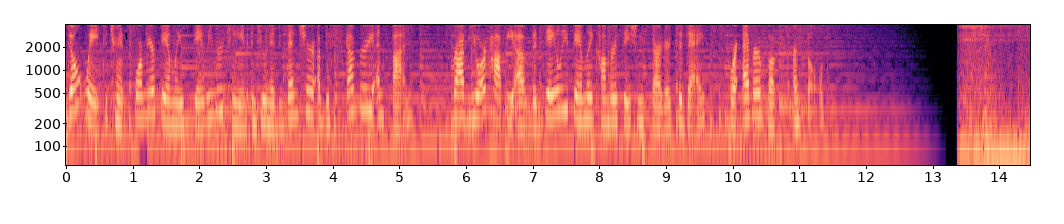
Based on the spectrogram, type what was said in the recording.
Don't wait to transform your family's daily routine into an adventure of discovery and fun. Grab your copy of the Daily Family Conversation Starter today, wherever books are sold.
